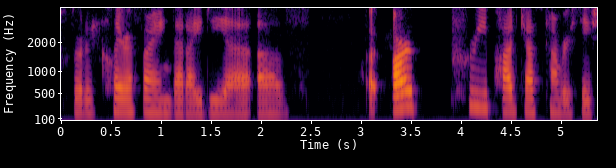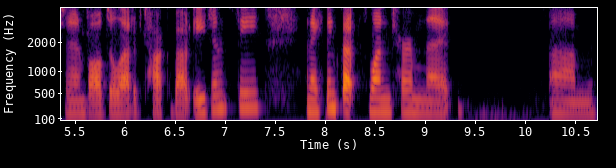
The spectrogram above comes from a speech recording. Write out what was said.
sort of clarifying that idea of uh, our pre podcast conversation involved a lot of talk about agency. And I think that's one term that um,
